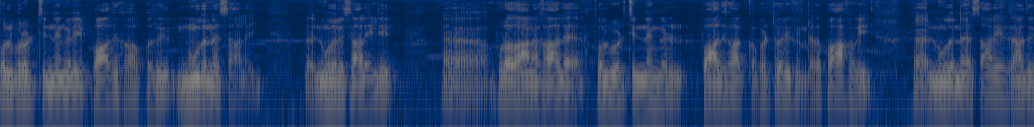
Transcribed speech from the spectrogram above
தொல்பொருள் சின்னங்களை பாதுகாப்பது நூதன சாலை. இப்போ நூதன சாலையிலே புராதான கால தொல்பொருள் சின்னங்கள் பாதுகாக்கப்பட்டு வருகின்றது. ஆகவே நூதன சாலை தான் அது.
